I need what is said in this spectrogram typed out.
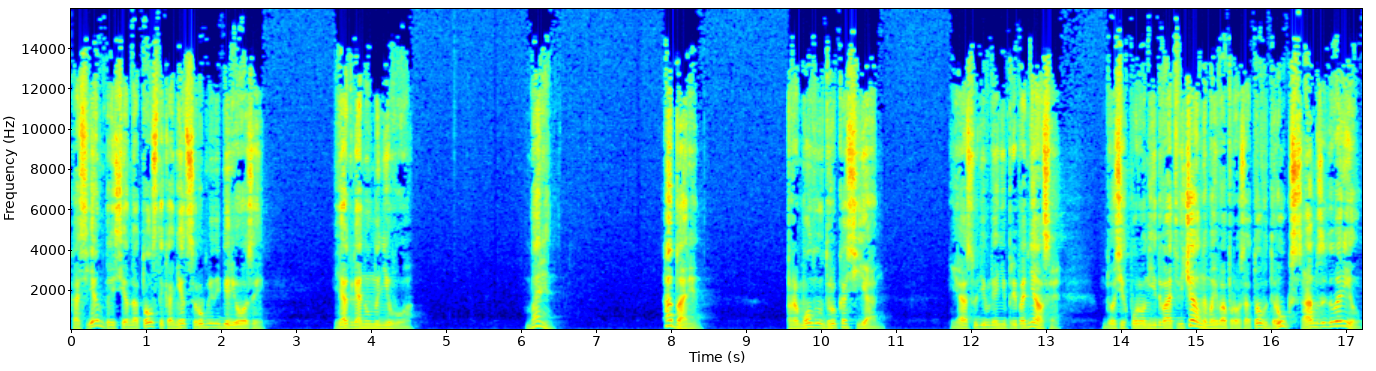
Касьян присел на толстый конец срубленной березы. Я глянул на него. «Барин? А барин?» Промолвил вдруг Касьян. Я с удивлением приподнялся. До сих пор он едва отвечал на мои вопросы, а то вдруг сам заговорил.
